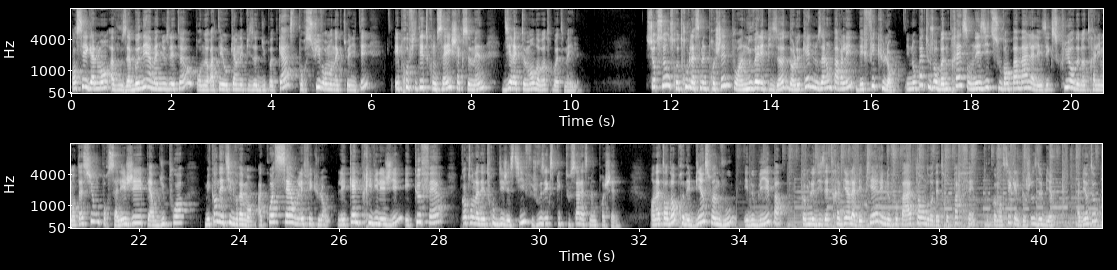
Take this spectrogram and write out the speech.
Pensez également à vous abonner à ma newsletter pour ne rater aucun épisode du podcast, pour suivre mon actualité et profiter de conseils chaque semaine directement dans votre boîte mail. Sur ce, on se retrouve la semaine prochaine pour un nouvel épisode dans lequel nous allons parler des féculents. Ils n'ont pas toujours bonne presse, on hésite souvent pas mal à les exclure de notre alimentation pour s'alléger, perdre du poids, mais qu'en est-il vraiment? À quoi servent les féculents? Lesquels privilégier? Et que faire quand on a des troubles digestifs? Je vous explique tout ça la semaine prochaine. En attendant, prenez bien soin de vous et n'oubliez pas, comme le disait très bien l'abbé Pierre, il ne faut pas attendre d'être parfait pour commencer quelque chose de bien. À bientôt!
